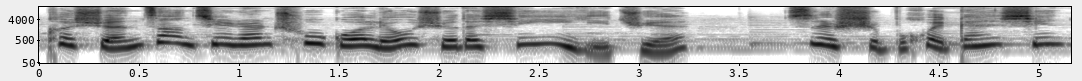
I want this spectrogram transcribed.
可玄奘既然出国留学的心意已决，自是不会甘心。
